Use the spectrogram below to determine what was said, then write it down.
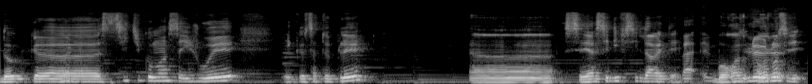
Donc, euh, si tu commences à y jouer et que ça te plaît, euh, c'est assez difficile d'arrêter. Bah, Bon, heureusement, le- heureusement, le- c'est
